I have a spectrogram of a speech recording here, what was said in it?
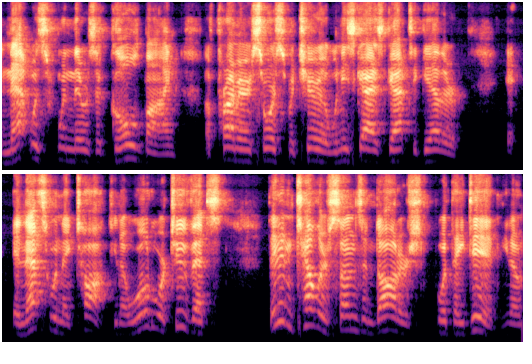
and that was when there was a gold mine of primary source material. When these guys got together, and that's when they talked. You know, World War II vets they didn't tell their sons and daughters what they did, you know.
